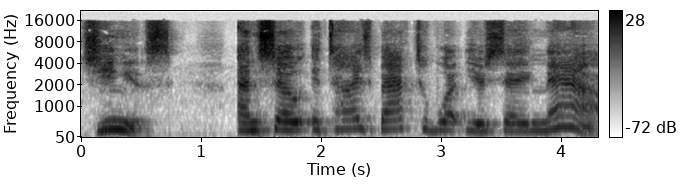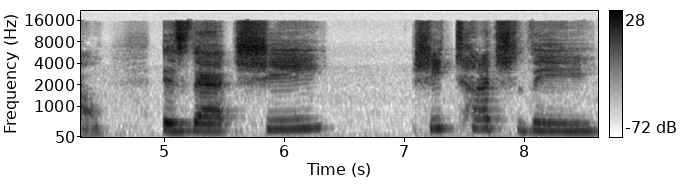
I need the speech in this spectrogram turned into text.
genius. And so it ties back to what you're saying now is that she she touched the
